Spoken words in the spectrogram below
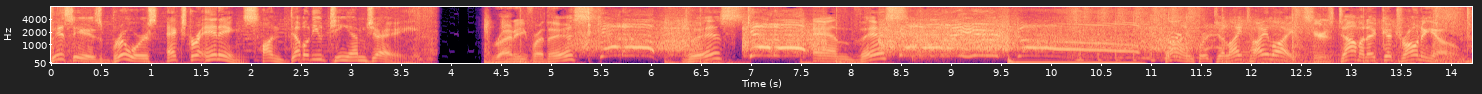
This is Brewers Extra Innings on WTMJ. Ready for this? Get up! This? Get up! And this? Get out of here! Gone! Time for tonight's highlights. Here's Dominic Cotroneo.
